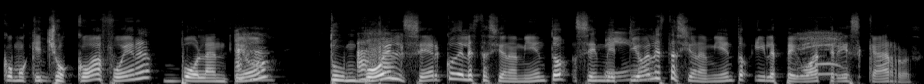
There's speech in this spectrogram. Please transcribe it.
como que Ujú. chocó afuera, volanteó, Ajá. tumbó Ajá. el cerco del estacionamiento, se metió al estacionamiento y le pegó a tres carros.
